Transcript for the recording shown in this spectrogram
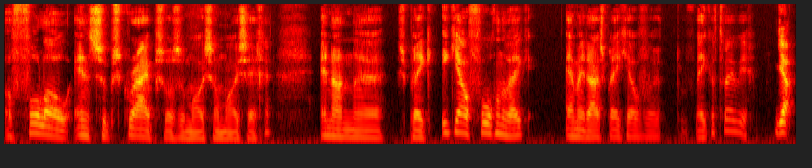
follow en subscribe, zoals we mooi zo mooi zeggen. En dan eh, spreek ik jou volgende week. En met daar spreek je over een week of twee weer. Ja.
